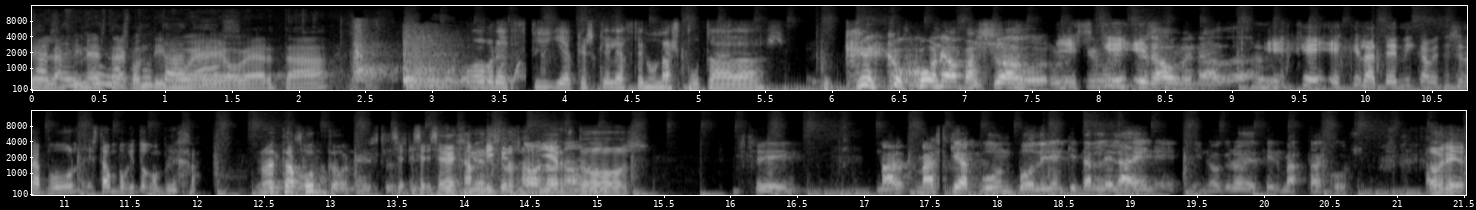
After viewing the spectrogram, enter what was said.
vas la finestra putades. oberta. Pobrecilla, que es que le hacen unas putadas. ¿Qué cojones ha pasado? Es no que me he es- enterado de nada. Es que, es que la técnica a veces en Apun está un poquito compleja. No está a punto. Se, se- se dejan micros no, no, no, no. abiertos. Sí. Más, más que a Punt podrían quitarle la N y no quiero decir más tacos. Hombre,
